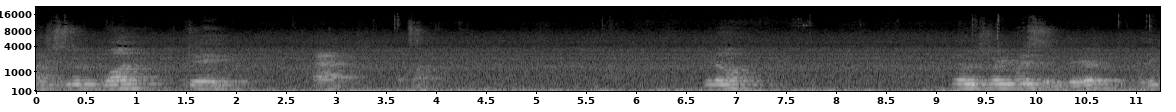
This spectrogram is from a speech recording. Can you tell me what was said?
I just do it one day at a time. You know, there was great wisdom there. I think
